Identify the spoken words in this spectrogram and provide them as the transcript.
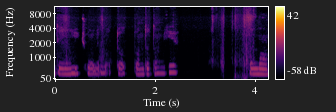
банди і нічого нема. Так, панда там є. Нема.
